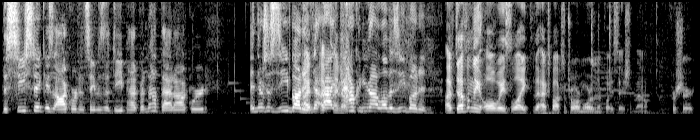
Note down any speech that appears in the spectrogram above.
The C stick is awkward and same as the D pad, but not that awkward. And there's a Z button. I've- I- I how can you not love a Z button? I've definitely always liked the Xbox controller more than the PlayStation, though, for sure.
